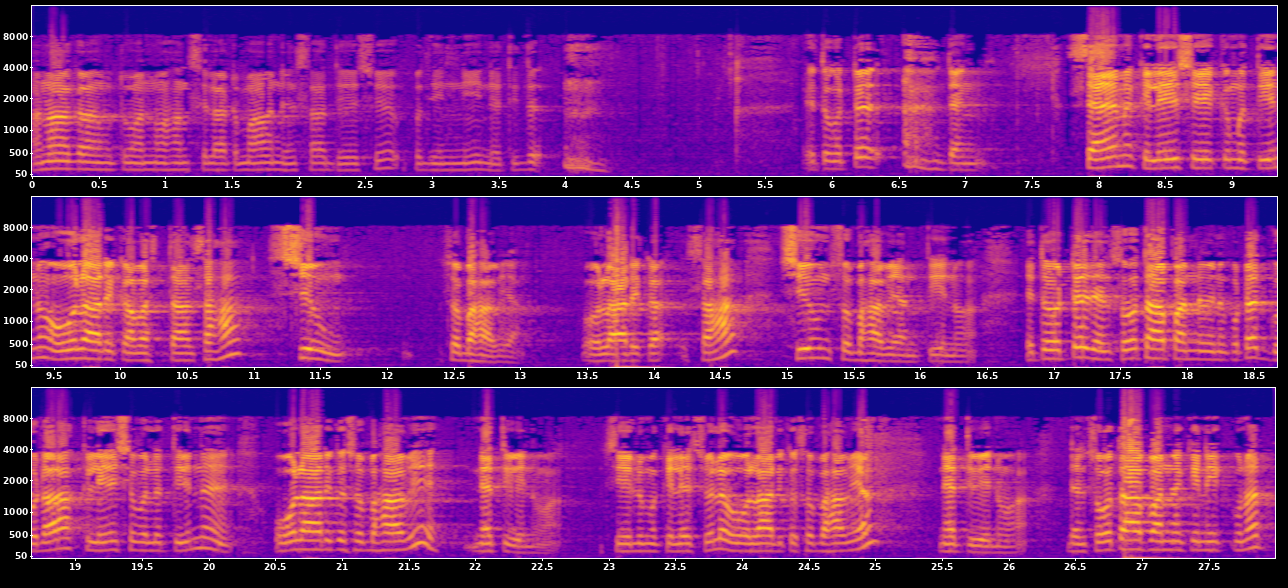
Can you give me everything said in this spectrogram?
අනාගාමතුවන් වහන්සේලාට මා නිසා දේශය උපදින්නේ නැතිද. එතකොට දැන් සෑම කෙලේශයකම තියෙන ඕලාරික අවස්ථා සහ සියුම් ස්වභාවයක්. ඕලාරික සහ සියුම් ස්වභාවයන් තියෙනවා. එතෝට දැන් සෝතාපන්න වෙනකොටත් ගොඩා ක්ලේශවල තියෙන ඕලාරික ස්වභාවය නැතිවෙනවා. සියලුම කෙලෙස්වල ඕලාරික ස්වභාවයක් නැතිවෙනවා. දැන් සෝතාපන්න කෙනෙක් වුණත්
